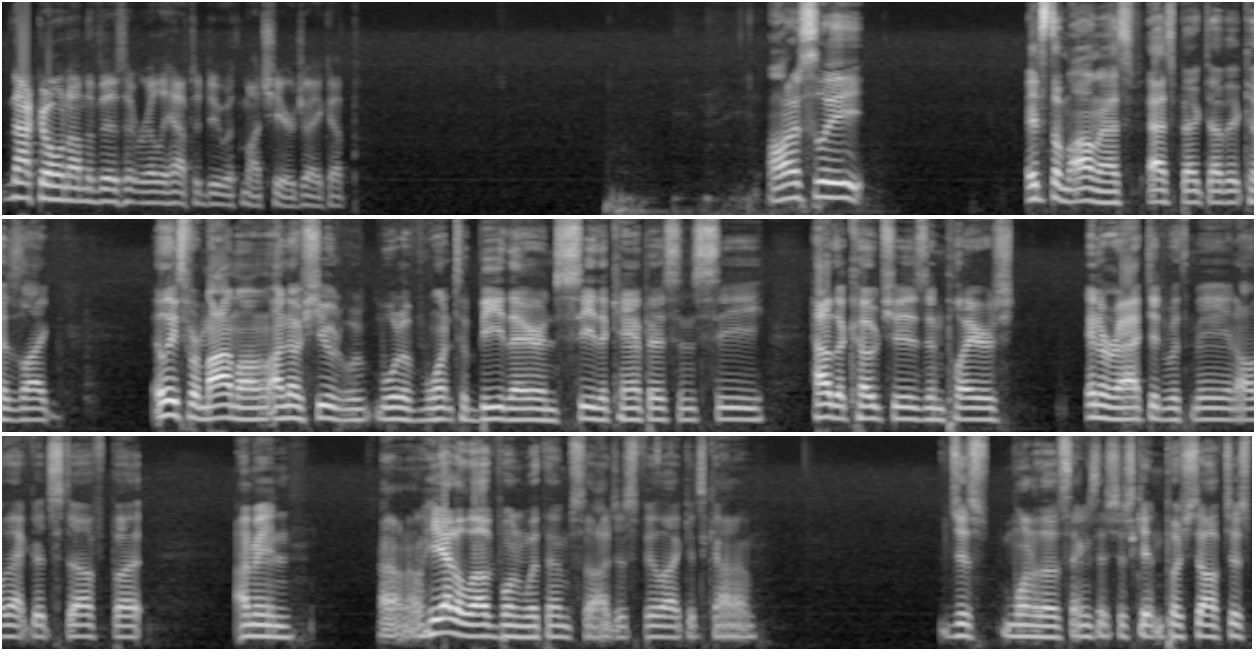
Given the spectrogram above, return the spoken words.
not going on the visit, really have to do with much here, Jacob? Honestly, it's the mom as- aspect of it because, like, at least for my mom, I know she would would have want to be there and see the campus and see how the coaches and players interacted with me and all that good stuff. But I mean, I don't know. He had a loved one with him, so I just feel like it's kind of just one of those things that's just getting pushed off just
